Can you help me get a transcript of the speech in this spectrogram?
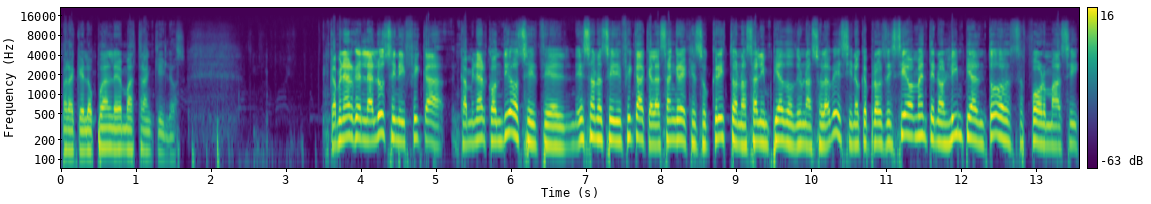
para que los puedan leer más tranquilos. Caminar en la luz significa caminar con Dios. Eso no significa que la sangre de Jesucristo nos ha limpiado de una sola vez, sino que progresivamente nos limpia en todas formas. Y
